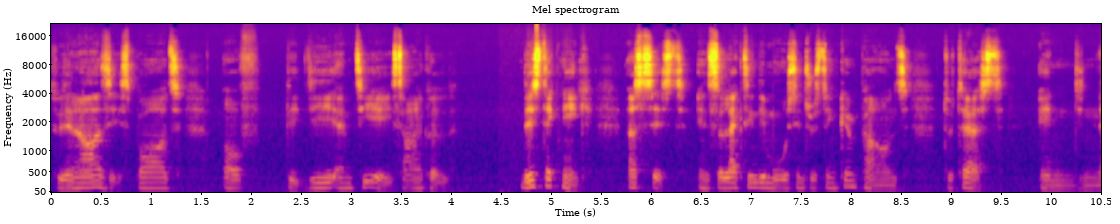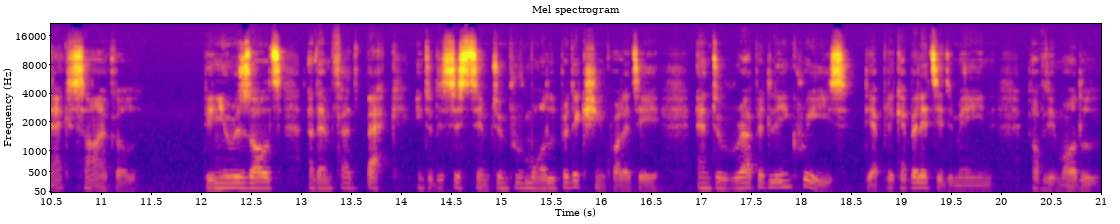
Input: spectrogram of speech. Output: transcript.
to the analysis part of the DMTA cycle. This technique assists in selecting the most interesting compounds to test in the next cycle. The new results are then fed back into the system to improve model prediction quality and to rapidly increase the applicability domain of the model.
